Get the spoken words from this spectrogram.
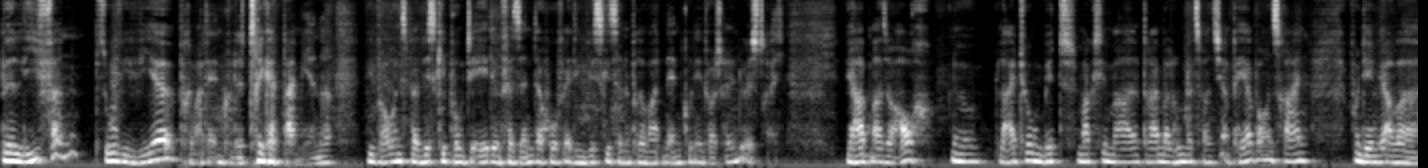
beliefern, so wie wir, private Endkunde, triggert bei mir, ne? wie bei uns bei whisky.de, dem Versender hochwertigen Whiskys an den privaten Endkunden in Deutschland und Österreich. Wir haben also auch eine Leitung mit maximal 3x120 Ampere bei uns rein, von denen wir aber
